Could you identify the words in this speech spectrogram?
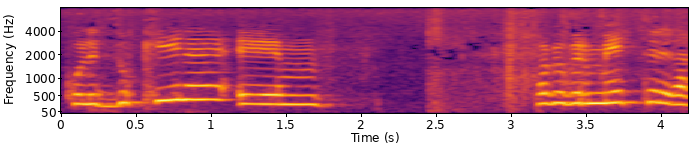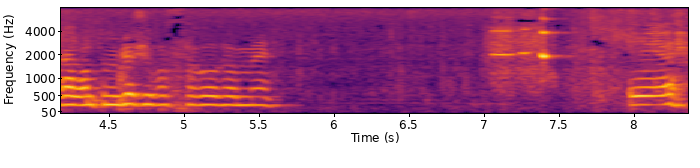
con le zucchine e mm, proprio per mettere raga quanto mi piace questa cosa a me. E,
